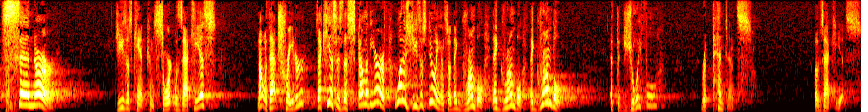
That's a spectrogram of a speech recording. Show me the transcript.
Sinner. Jesus can't consort with Zacchaeus. Not with that traitor. Zacchaeus is the scum of the earth. What is Jesus doing? And so they grumble, they grumble, they grumble at the joyful repentance of Zacchaeus.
